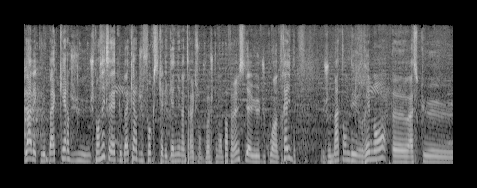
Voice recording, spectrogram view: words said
Là, avec le back air du. Je pensais que ça allait être le back air du Fox qui allait gagner l'interaction. Tu vois, je te mens pas. Enfin, même s'il y a eu du coup un trade, je m'attendais vraiment euh, à ce que.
